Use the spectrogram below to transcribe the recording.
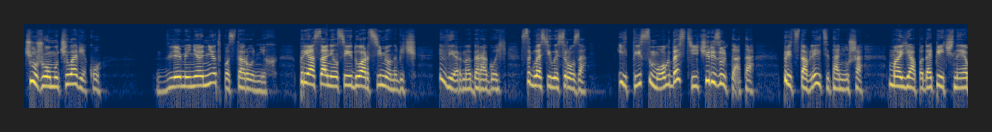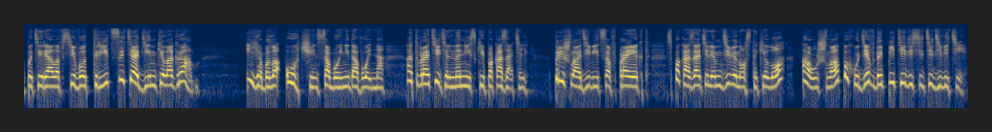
чужому человеку? «Для меня нет посторонних», — приосанился Эдуард Семенович. «Верно, дорогой», — согласилась Роза. «И ты смог достичь результата. Представляете, Танюша, моя подопечная потеряла всего 31 килограмм. И я была очень собой недовольна. Отвратительно низкий показатель. Пришла девица в проект с показателем 90 кило, а ушла, похудев до 59.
